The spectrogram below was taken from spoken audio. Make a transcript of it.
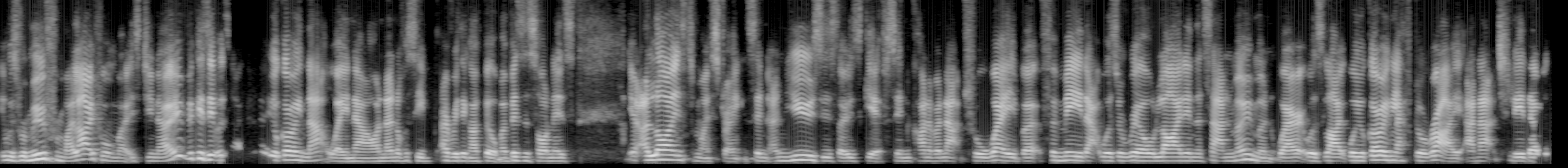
it was removed from my life almost, you know, because it was like, oh, you're going that way now. And then obviously everything I've built my business on is you know, aligns to my strengths and, and uses those gifts in kind of a natural way. But for me, that was a real line in the sand moment where it was like, well, you're going left or right. And actually, there was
